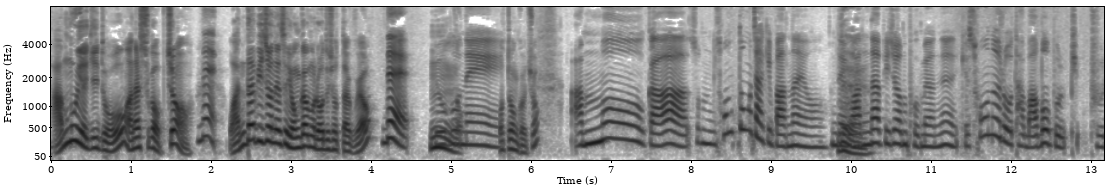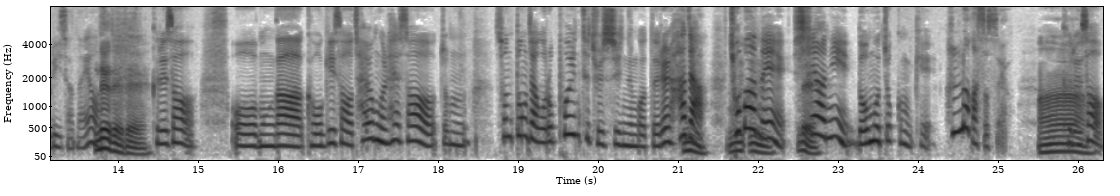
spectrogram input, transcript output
안무 얘기도 안 할 수가 없죠. 네. 완다비전에서 영감을 얻으셨다고요? 네. 음, 요번에 어, 떤 거죠? 안무가 좀 손동작이 많아요. 근데 네. 완다비전 보면은 이렇게 손으로 다 마법을 비, 부리잖아요. 네네네. 그래서 어 뭔가 거기서 차용을 해서 좀 손동작으로 포인트 줄 수 있는 것들을 하자. 음, 음 초반에 음, 음. 네. 시안이 너무 조금 이렇게 흘러갔었어요. 아. 그래서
